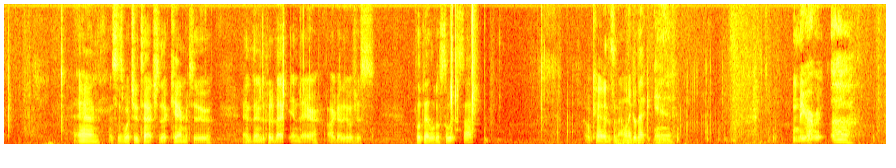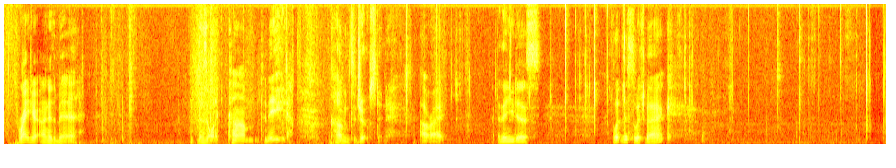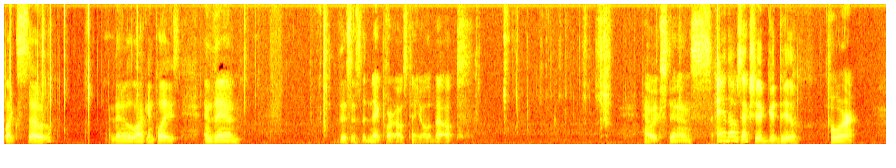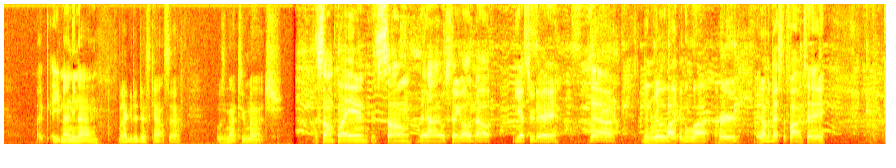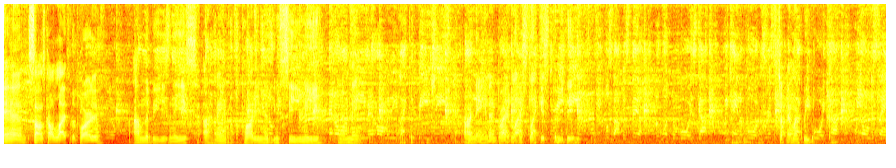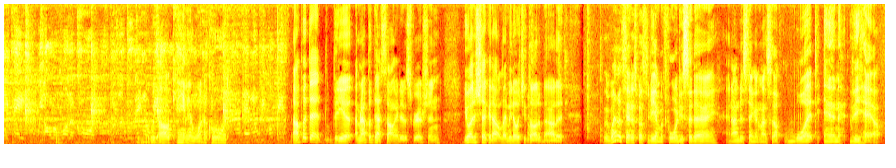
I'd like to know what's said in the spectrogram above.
And this is what you attach the camera to. And then to put it back in there, all you gotta do is just flip that little switch stop. Okay, now when I wanna go back in, let me hurry. Uh, it's right here under the bed. Doesn't want to come to me. Come to Josten. All right. And then you just flip this switch back. Like so. And then it'll lock in place. And then this is the neck part I was telling you all about. How it extends. And that was actually a good deal for like $8.99 but I get a discount, so it was not too much. The song playing is a song that I was telling you all about yesterday that I've been really liking a lot. I heard it on the Best of Phonte. And the song's called Life of the Party. I'm the bee's knees. Our name party, you see me. Our name, like the. Our name and bright lights like it's 3D. Something like we we all came in one accord. I'll put that video, I mean, I'll put that song in the description. You ought to check it out and let me know what you thought about it. The weather said it's supposed to be in the 40s today, and I'm just thinking to myself, what in the hell?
